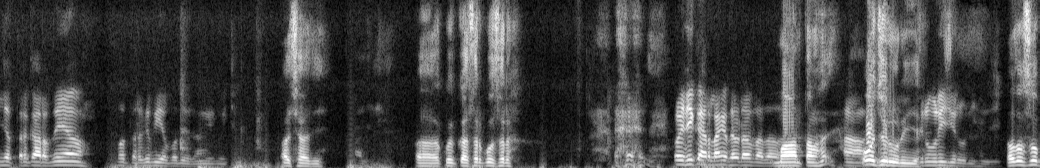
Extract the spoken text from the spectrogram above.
75 ਕਰਦੇ ਆ 72 ਕੁ ਦੀ ਆਪਾਂ ਦੇ ਦਾਂਗੇ ਕੋਈ ਅੱਛਾ ਜੀ। ਹਾਂਜੀ। ਕੋਈ ਕਸਰ ਕੁਸਰ? ਕੋਈ ਨਹੀਂ ਕਰ ਲਾਂਗੇ ਥੋੜਾ ਪਤਾ ਮਾਨਤਾ ਹਾਂ ਉਹ ਜ਼ਰੂਰੀ ਹੈ। ਜ਼ਰੂਰੀ ਜ਼ਰੂਰੀ ਹਾਂਜੀ। ਉਹ ਦੋਸਤੋ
